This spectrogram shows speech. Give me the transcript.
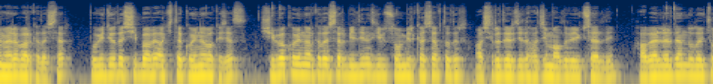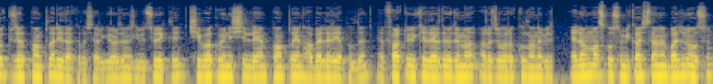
merhaba arkadaşlar. Bu videoda Shiba ve Akita coin'e bakacağız. Shiba coin arkadaşlar bildiğiniz gibi son birkaç haftadır aşırı derecede hacim aldı ve yükseldi. Haberlerden dolayı çok güzel pumplar yedi arkadaşlar. Gördüğünüz gibi sürekli Shiba coin'i şilleyen, pumplayan haberler yapıldı. E, Farklı ülkelerde ödeme aracı olarak kullanabilir. Elon Musk olsun birkaç tane balina olsun.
